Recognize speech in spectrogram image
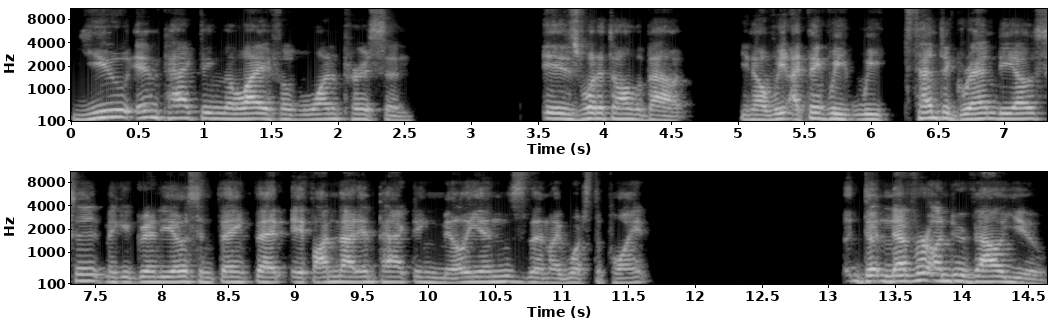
you impacting the life of one person is what it's all about. You know, we I think we we tend to grandiose it, make it grandiose, and think that if I'm not impacting millions, then like what's the point? never undervalue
